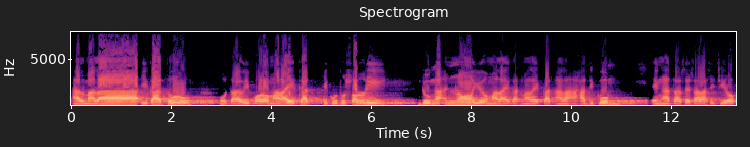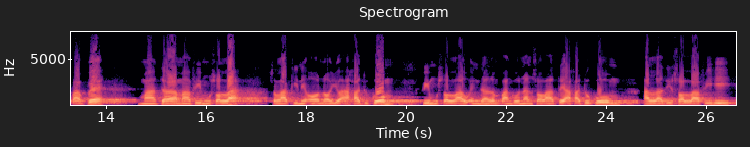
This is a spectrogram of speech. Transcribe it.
al malaikatu utawi para malaikat iku tusolli ndongakno ya malaikat-malaikat ala ahadikum. Ing atase salah siji ro kabeh. Madama fi musalla selagine ana ya ahadukum. Fi musallahu ing dalem panggonan salate ahadukum. Allazi shalla fihi.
